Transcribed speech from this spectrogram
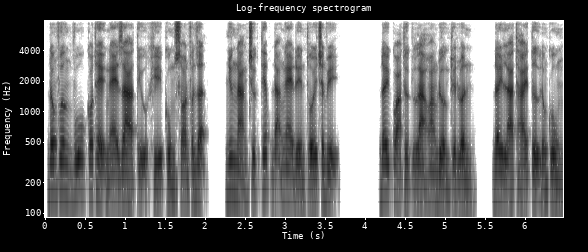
Đông vương vũ có thể nghe ra tiểu khí cùng son phấn giận, nhưng nàng trực tiếp đã nghe đến tối chân vị. Đây quả thực là hoang đường tuyệt luân, đây là thái tử đông cung.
